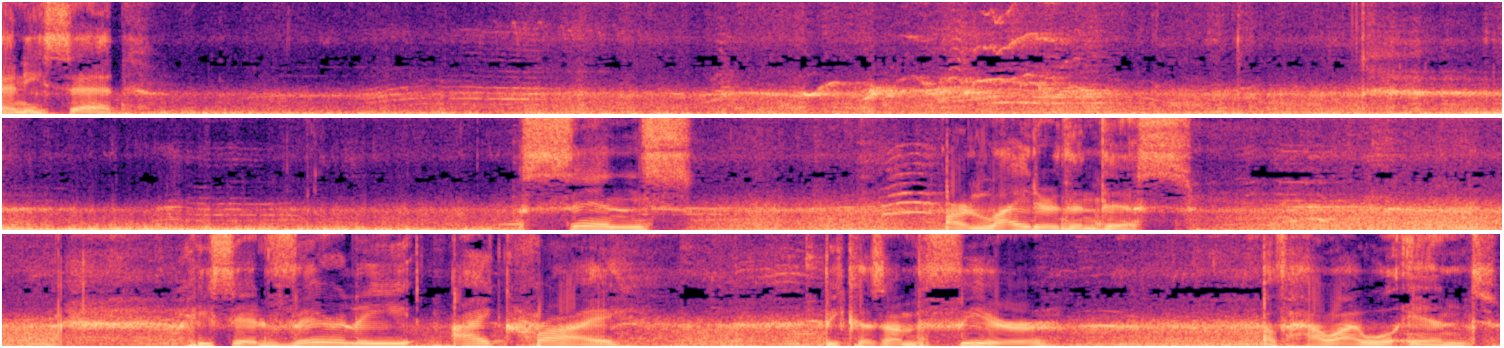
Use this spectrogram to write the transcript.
and he said, Sins are lighter than this. He said, Verily, I cry because I'm fear of how I will end.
